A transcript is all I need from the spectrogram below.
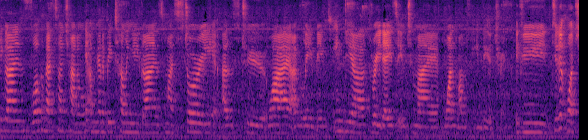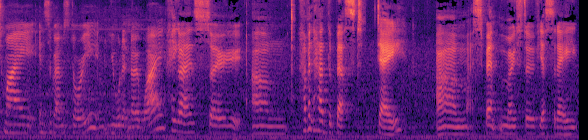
Hey guys, welcome back to my channel. I'm to be telling you guys my story as to why I'm leaving India three days into my one month India trip. If you didn't watch my Instagram story, you wouldn't know why. Hey guys, so um, haven't had the best day. Um, I spent most of yesterday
